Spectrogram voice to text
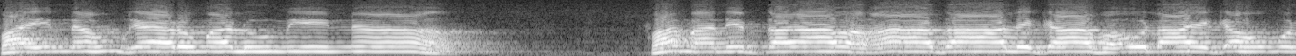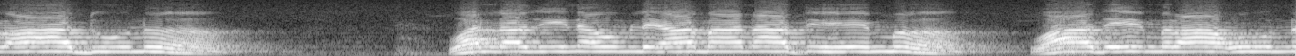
فإنهم غير ملومين فمن ابتغى وراء ذلك فأولئك هم العادون والذين هم لأماناتهم وعدهم راعون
